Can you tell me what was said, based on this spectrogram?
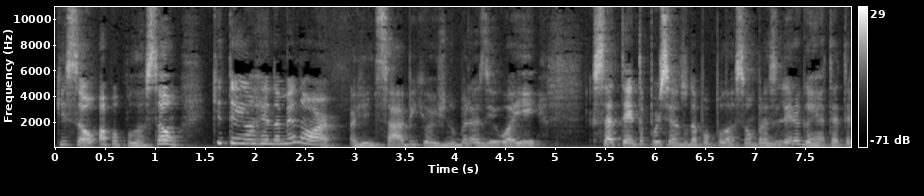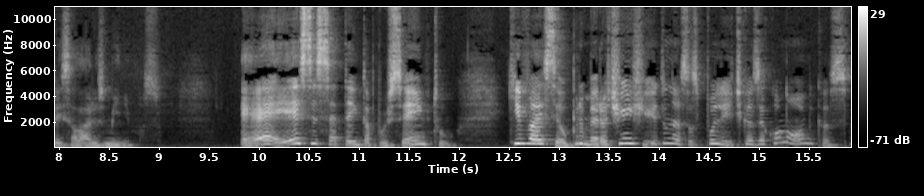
que são a população que tem a renda menor. A gente sabe que hoje no Brasil aí 70% da população brasileira ganha até três salários mínimos. É esse 70% que vai ser o primeiro atingido nessas políticas econômicas,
